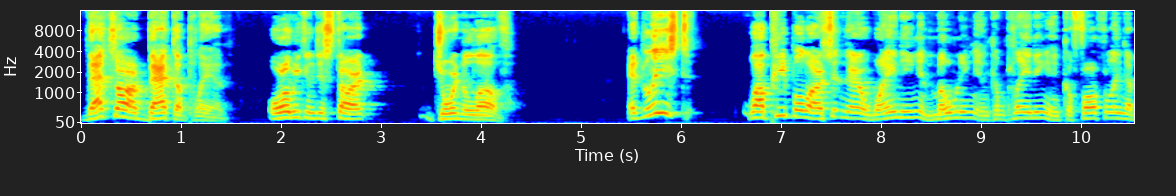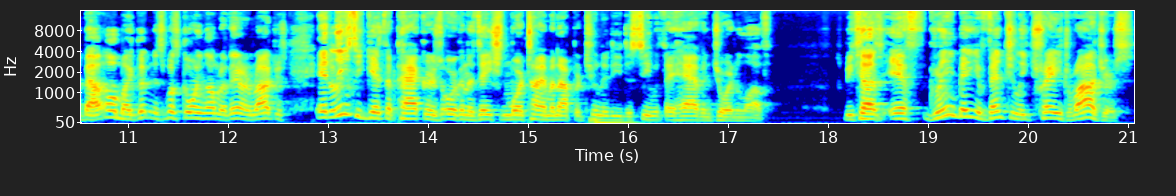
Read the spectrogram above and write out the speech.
that's our backup plan. Or we can just start Jordan Love. At least while people are sitting there whining and moaning and complaining and kerfuffling about, oh my goodness, what's going on with Aaron Rodgers, at least it gives the Packers organization more time and opportunity to see what they have in Jordan Love. Because if Green Bay eventually trades Rodgers,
